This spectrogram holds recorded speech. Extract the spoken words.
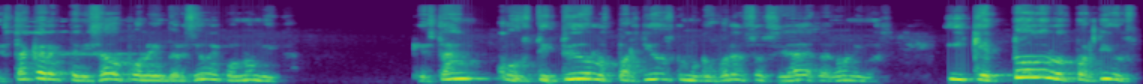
que está caracterizado por la inversión económica, que están constituidos los partidos como que fueran sociedades anónimas, y que todos los partidos,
